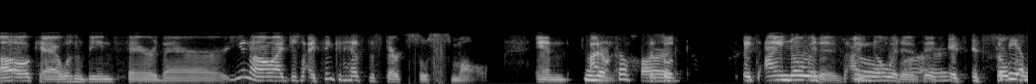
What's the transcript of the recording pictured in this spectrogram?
oh okay, I wasn't being fair there. You know, I just I think it has to start so small. And Oh, I don't know. so hard. So it's I know It's is. I know it is. hard. It's it's so to be collective.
